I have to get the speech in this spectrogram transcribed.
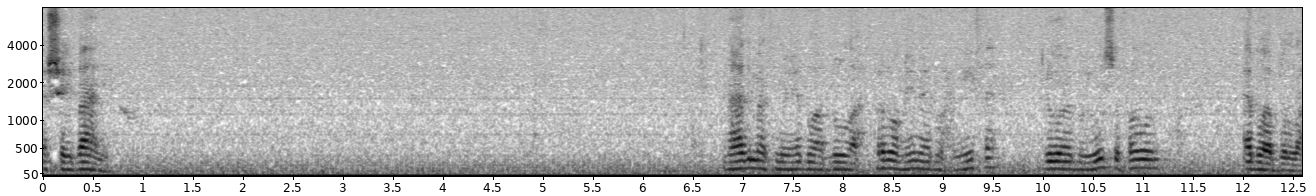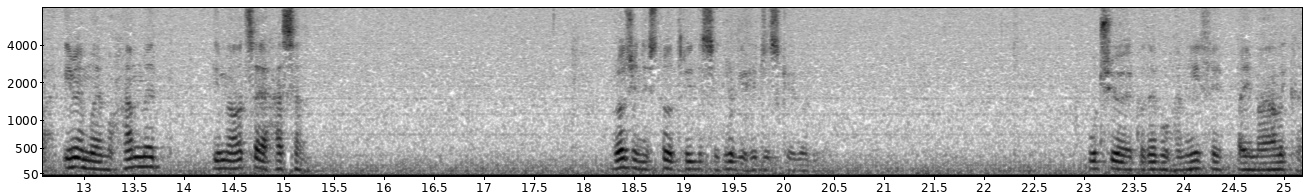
Ešejbani. Nadimak mu je Ebu Abdullah. Prvo ime Ebu Hanife, drugo Ebu Jusuf, ovo Ebu Abdullah. Ime mu je Mohamed, ime oca je Hasan. Rođen je 132. hijđarske godine. učio je kod Ebu Hanife pa i Malika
